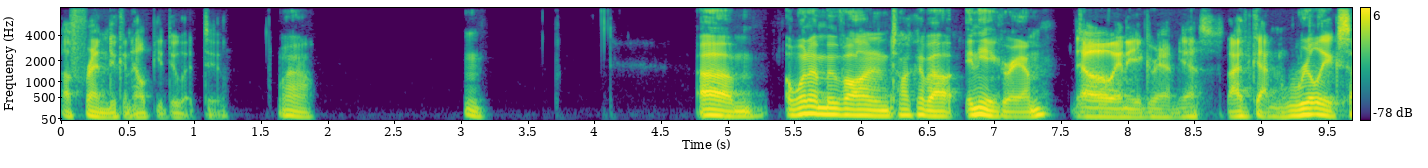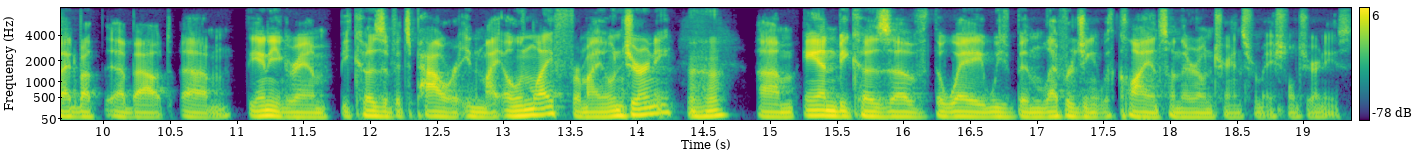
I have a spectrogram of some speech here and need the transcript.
a friend who can help you do it too. Wow. Um, I want to move on and talk about Enneagram. Oh, Enneagram, yes. I've gotten really excited about about um, the Enneagram because of its power in my own life for my own journey, Uh-huh. um, and because of the way we've been leveraging it with clients on their own transformational journeys.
